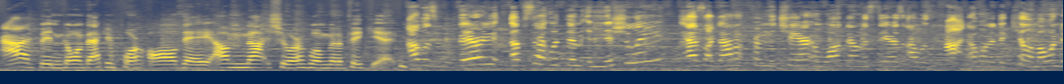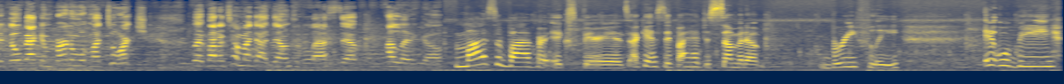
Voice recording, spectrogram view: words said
I've been going back and forth all day. I'm not sure who I'm gonna pick yet. I was very upset with them initially. As I got up from the chair and walked down the stairs, I was hot. I wanted to kill them. I wanted to go back and burn them with my torch. But by the time I got down to the last step, I let it go. My survivor experience, I guess if I had to sum it up briefly, it would be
